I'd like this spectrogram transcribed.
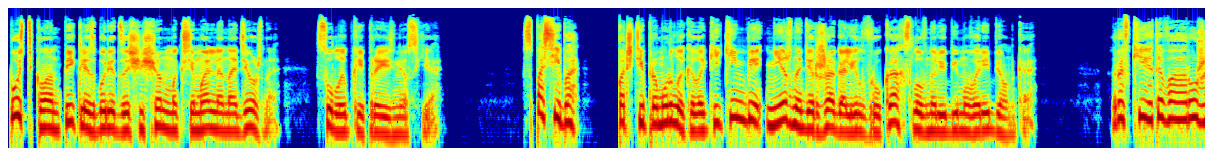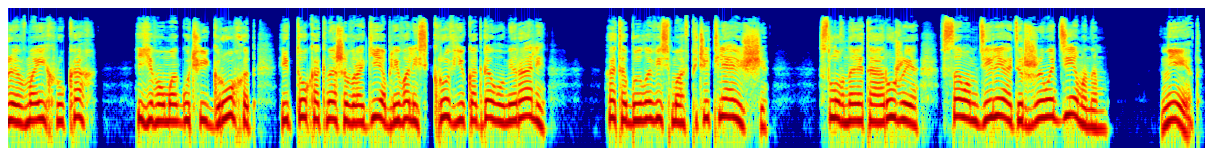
Пусть клан Пиклис будет защищен максимально надежно», — с улыбкой произнес я. «Спасибо», — почти промурлыкала Кикимби, нежно держа Галил в руках, словно любимого ребенка. «Рывки этого оружия в моих руках, его могучий грохот и то, как наши враги обливались кровью, когда умирали, это было весьма впечатляюще, словно это оружие в самом деле одержимо демоном». «Нет,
